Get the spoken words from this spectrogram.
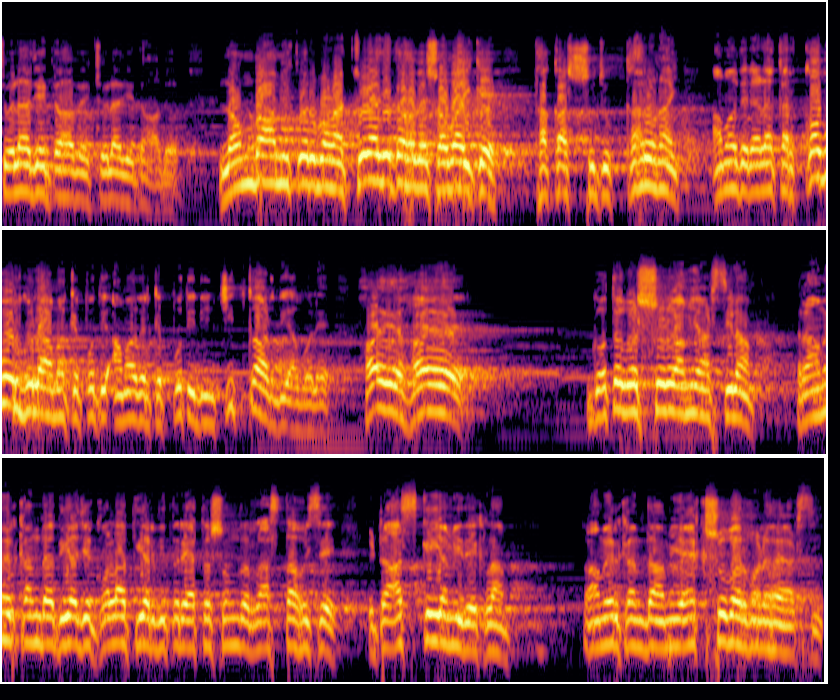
চলে যেতে হবে, চলে যেতে হবে। লম্বা আমি করব না, চলে যেতে হবে সবাইকে। থাকার সুযোগ কারও নাই। আমাদের এলাকার কবরগুলো আমাকে প্রতি, আমাদেরকে প্রতিদিন চিৎকার দিয়া বলে, হয় হয়! গত বৎসরও আমি আসছিলাম। রামের কান্দা দিয়া যে গলাতিয়ার ভিতরে এত সুন্দর রাস্তা হয়েছে এটা আজকেই আমি দেখলাম। রামের কান্দা আমি একশো বার মনে হয় আসছি।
